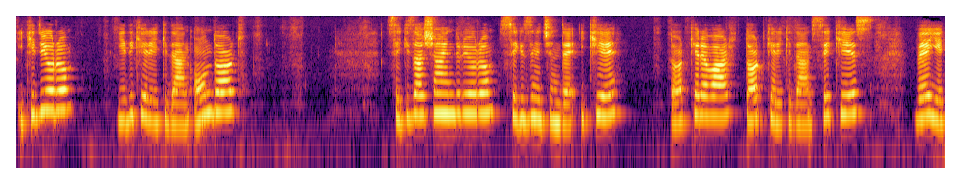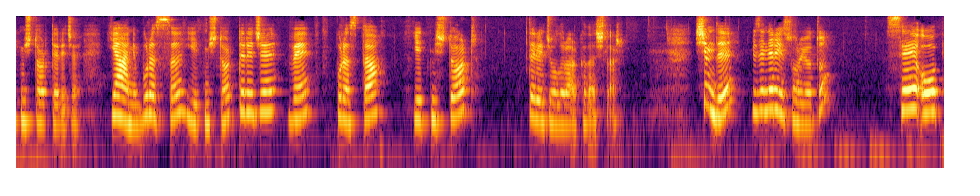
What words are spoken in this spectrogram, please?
2 diyorum. 7 kere 2'den 14. 8 aşağı indiriyorum. 8'in içinde 2. 4 kere var. 4 kere 2'den 8 ve 74 derece. Yani burası 74 derece ve burası da 74 derece olur arkadaşlar. Şimdi bize nereyi soruyordu? SOP,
